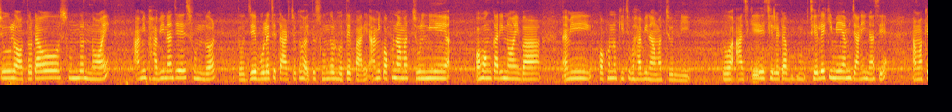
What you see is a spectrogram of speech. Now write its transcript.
চুল অতটাও সুন্দর নয়। আমি ভাবি না যে সুন্দর, তো যে বলেছে তার চোখে হয়তো সুন্দর হতে পারে। আমি কখনো আমার চুল নিয়ে অহংকারী নয় বা আমি কখনো কিছু ভাবি না আমার চুল নিয়ে। তো আজকে ছেলেটা, ছেলে কি মেয়ে আমি জানি না সে। আমাকে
